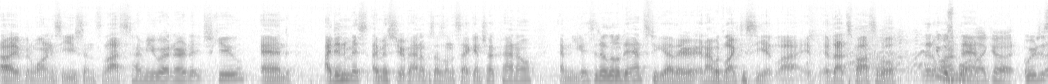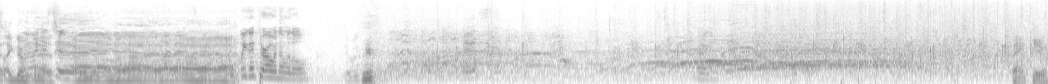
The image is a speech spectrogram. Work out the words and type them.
I've been wanting to see you since the last time you were at Nerd HQ, and I didn't miss. I missed your panel because I was on the second Chuck panel, and you guys did a little dance together, and I would like to see it live, if that's possible. Little It was more dance. like uh, we were just like doing We were this. just doing- we. Yeah, yeah, yeah. We could throw in a little. This. Thank you.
